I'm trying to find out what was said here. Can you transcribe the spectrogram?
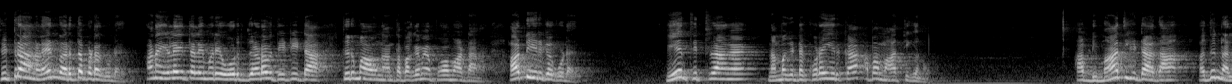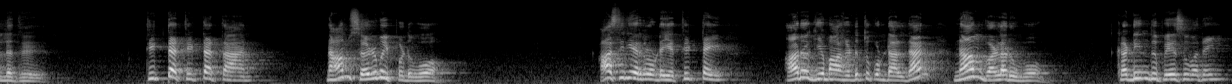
திட்டுறாங்களேன்னு வருத்தப்படக்கூடாது. ஆனால் இளைய தலைமுறை ஒரு தடவை திட்டிட்டா திரும்ப அவங்க அந்த பக்கமே போக மாட்டாங்க. அப்படி இருக்கக்கூடாது. ஏன் திட்டுறாங்க? நம்மக்கிட்ட குறை இருக்கா? அப்போ மாற்றிக்கணும் அப்படி மாற்றிக்கிட்டா தான் அது நல்லது. திட்ட திட்டத்தான் நாம் செழுமைப்படுவோம். ஆசிரியர்களுடைய திட்டை ஆரோக்கியமாக எடுத்துக்கொண்டால்தான் நாம் வளருவோம். கடிந்து பேசுவதை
